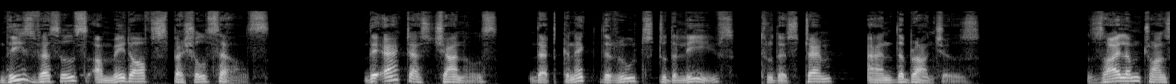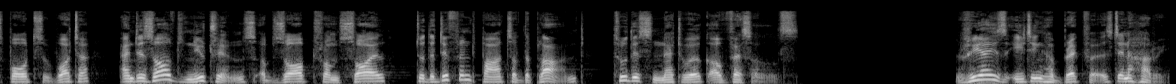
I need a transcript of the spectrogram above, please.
These vessels are made of special cells. They act as channels that connect the roots to the leaves through the stem and the branches. Xylem transports water and dissolved nutrients absorbed from soil to the different parts of the plant through this network of vessels. Ria is eating her breakfast in a hurry.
